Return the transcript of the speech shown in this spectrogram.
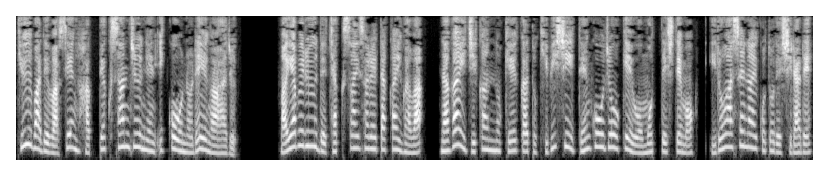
キューバでは1830年以降の例がある。マヤブルーで着彩された絵画は、長い時間の経過と厳しい天候条件をもってしても、色あせないことで知られ、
